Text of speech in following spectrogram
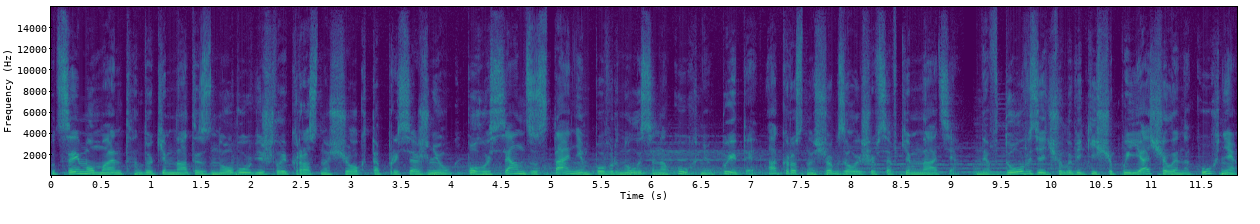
У цей момент до кімнати знову увійшли краснощок та присяжнюк. Погосян з останнім повернулися на кухню пити, а краснощок залишився в кімнаті. Невдовзі чоловіки, що пиячили на кухні,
